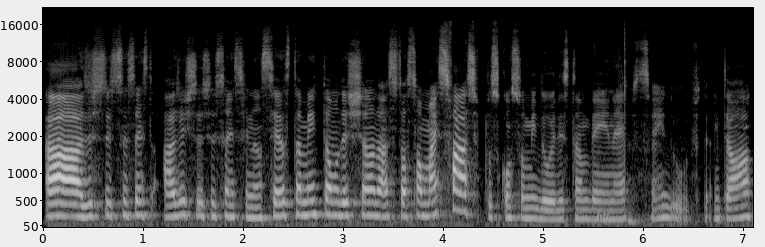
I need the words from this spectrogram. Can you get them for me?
As instituições, as instituições financeiras também estão deixando a situação mais fácil para os consumidores também, né? Sem dúvida. Então, a,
